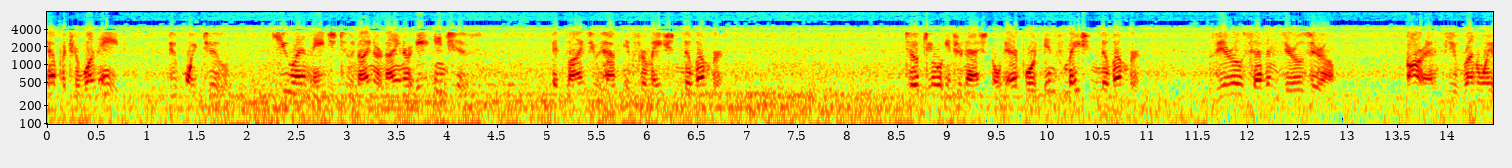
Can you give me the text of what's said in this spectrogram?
Temperature 18. Dew point 2. QNH 29 or 9 or 8 inches. Advise you have information November. Tokyo International Airport information November 0700. RNP runway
